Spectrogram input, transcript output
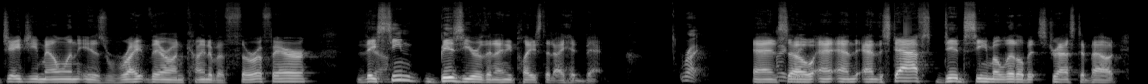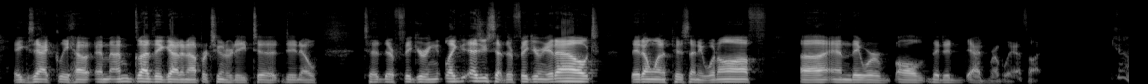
JG Melon is right there on kind of a thoroughfare. They Yeah. seemed busier than any place that I had been. right And I so, and, and and the staffs did seem a little bit stressed about exactly how. And I'm glad they got an opportunity to, you know, to they're figuring like as you said, they're figuring it out. They don't want to piss anyone off, uh, and they were all they did admirably. I thought. Yeah.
